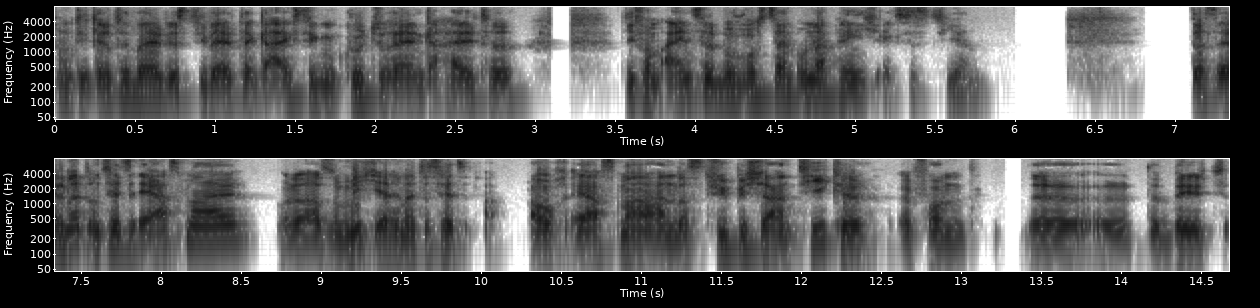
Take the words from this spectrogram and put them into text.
Und die dritte Welt ist die Welt der geistigen und kulturellen Gehalte, die vom Einzelbewusstsein unabhängig existieren. Das erinnert uns jetzt erstmal, oder also mich erinnert das jetzt auch erstmal an das typische Antike äh, von äh, Bild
